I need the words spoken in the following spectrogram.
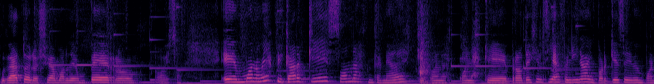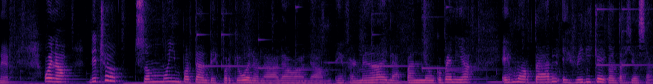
gato lo lleva a morder un perro o eso. Eh, bueno, voy a explicar qué son las enfermedades que, con, las, con las que protege el SIDA felino y por qué se deben poner. Bueno, de hecho son muy importantes porque bueno, la, la- la enfermedad de la panleucopenia es mortal, es vírica y contagiosa.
